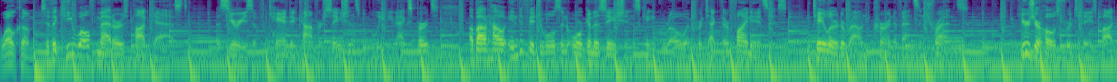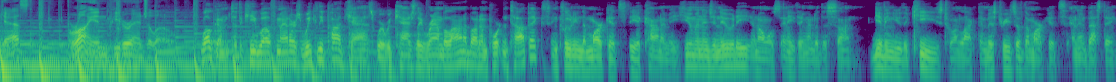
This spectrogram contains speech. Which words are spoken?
Welcome to the Key Wealth Matters podcast, a series of candid conversations with leading experts about how individuals and organizations can grow and protect their finances, tailored around current events and trends. Here's your host for today's podcast, Brian Pietrangelo. Welcome to the Key Wealth Matters weekly podcast, where we casually ramble on about important topics, including the markets, the economy, human ingenuity, and almost anything under the sun, giving you the keys to unlock the mysteries of the markets and investing.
